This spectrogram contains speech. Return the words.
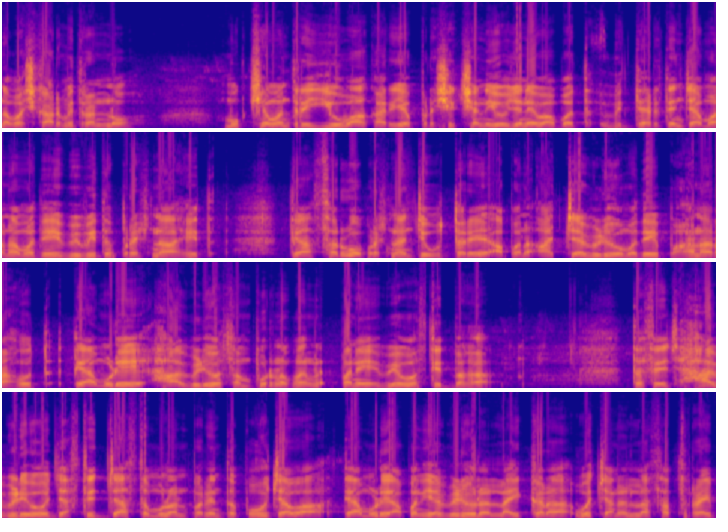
नमस्कार मित्रांनो. मुख्यमंत्री युवा कार्य प्रशिक्षण योजनेबाबत विद्यार्थ्यांच्या मनामध्ये विविध प्रश्न आहेत. त्या सर्व प्रश्नांची उत्तरे आपण आजच्या व्हिडिओमध्ये पाहणार आहोत. त्यामुळे हा व्हिडिओ संपूर्णपणे व्यवस्थित बघा. तसेच हा व्हिडिओ जास्तीत जास्त मुलांपर्यंत पोहोचावा. त्यामुळे आपण या व्हिडिओला लाईक करा व चॅनलला सबस्क्राईब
